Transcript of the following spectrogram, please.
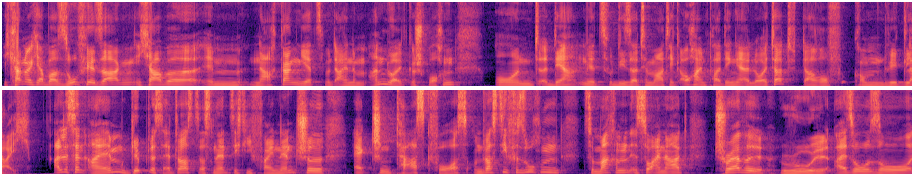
Ich kann euch aber so viel sagen, ich habe im Nachgang jetzt mit einem Anwalt gesprochen und der hat mir zu dieser Thematik auch ein paar Dinge erläutert. Darauf kommen wir gleich. Alles in allem gibt es etwas, das nennt sich die Financial Action Task Force. Und was die versuchen zu machen, ist so eine Art Travel Rule. Also so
